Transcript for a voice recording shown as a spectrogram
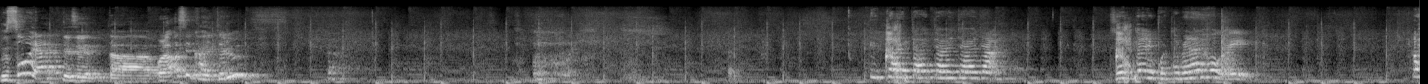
嘘やって絶対。俺汗かいてる？痛い痛い痛い痛い痛い。絶対にこれ食べない方がいい あー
